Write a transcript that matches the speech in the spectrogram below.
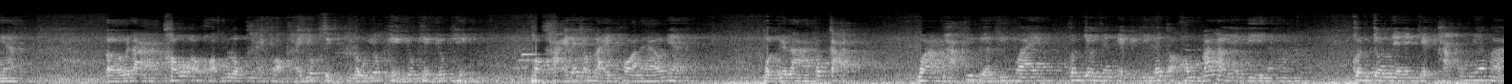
เนี่ยเออเวลาเขาเอาของลงขายของขายยกสิบกิโลยกเข่งยกเข่งยกเข่ง พอขายได้กำไรพอแล้วเนี่ยหมดเวลาก็กลับวางผักที่เหลือทิ้งไว้ คนจนยังเก็บไปกินได้ต่อของบ้านเรายังดีนะคะคนจนเนี่ยยังเก็บผักพวกนี้มา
